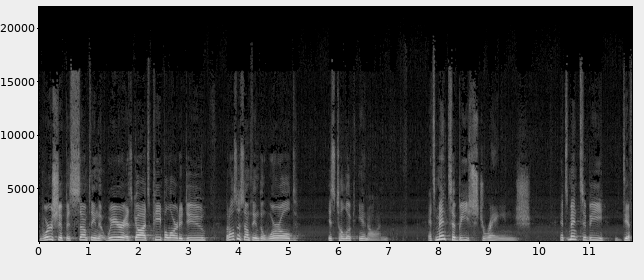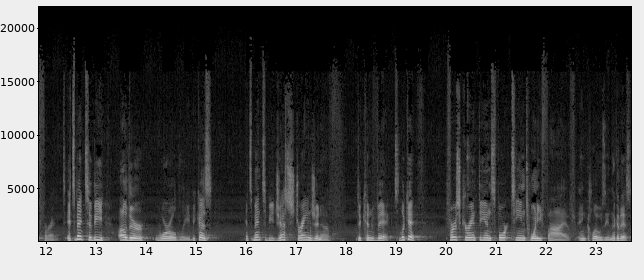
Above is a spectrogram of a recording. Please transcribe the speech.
Worship is something that we're, as God's people, are to do, but also something the world is to look in on. It's meant to be strange. It's meant to be different. It's meant to be otherworldly because it's meant to be just strange enough to convict. Look at 1 Corinthians 14 25 in closing. Look at this.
